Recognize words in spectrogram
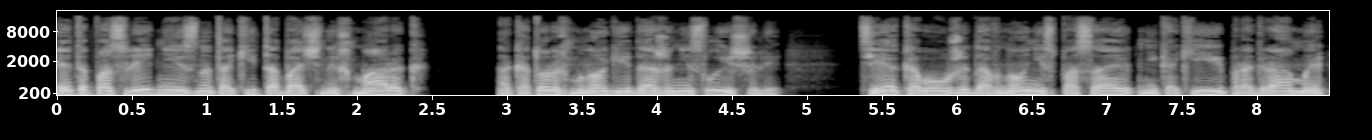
Это последние знатоки табачных марок, о которых многие даже не слышали, те, кого уже давно не спасают никакие программы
